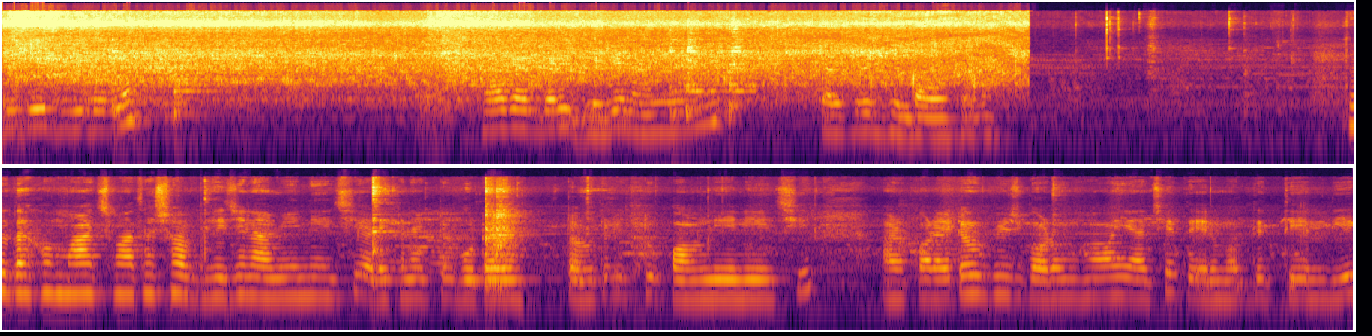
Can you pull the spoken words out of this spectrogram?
দুটো দিয়ে দেবো। সব একবারে ভেজে নামিয়ে নিয়ে তারপরে ঝোলটা বসাবো। তো দেখো, মাছ মাথা সব ভেজে নামিয়ে নিয়েছি, আর এখানে একটা গোটা টমেটোর একটু কম নিয়ে নিয়েছি, আর কড়াইটাও বেশ গরম হওয়াই আছে, তো এর মধ্যে তেল দিয়ে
